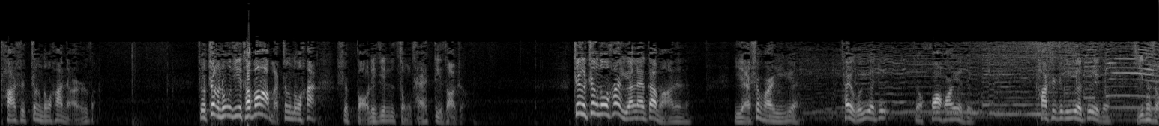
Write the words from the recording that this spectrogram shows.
他是郑东汉的儿子。就郑中基他爸爸郑东汉是宝丽金的总裁缔造者。这个郑东汉原来干嘛的呢？也是玩音乐，他有个乐队叫花花乐队，他是这个乐队的吉他手。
